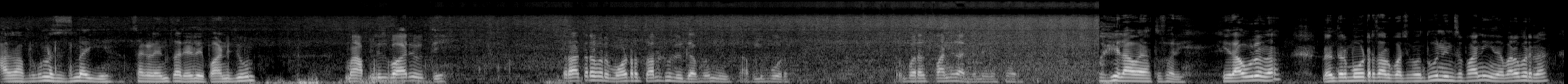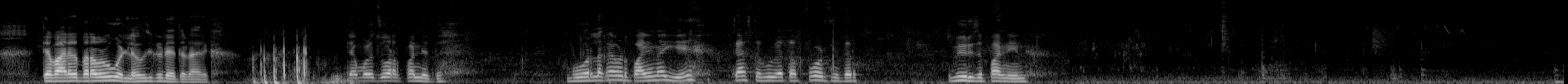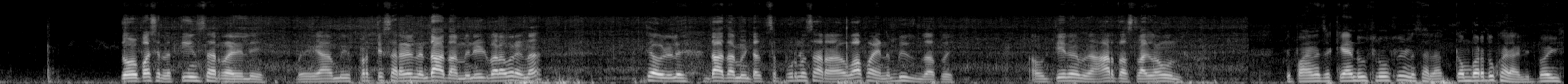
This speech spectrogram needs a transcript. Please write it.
आज आपलं कोणाचंच नाही आहे सगळ्यांनी चालेलं आहे पाणी देऊन मग आपलीच बारी होती. रात्रभर मोटर चालू ठेवली होती आपण आपली बोर. बरंच पाणी झालेलं आहे सर हे लावायला लागतं सॉरी हे लावलं ना नंतर मोटर चालू करायची. मग दोन इंच पाणी ना बरोबर ना? त्या बाऱ्यात बरोबर उघडल्या तिकडे येतं डायरेक्ट त्यामुळे जोरात पाणी येतं. बोरला काय एवढं पाणी नाही आहे जास्त होईल आता पोहोचली तर विहिरीचं पाणी जवळपास आहे ना तीन सार राहिलेले. म्हणजे आम्ही प्रत्येक सार राहिले ना दहा दहा मिनिट बरोबर आहे ना ठेवलेले. दहा दहा मिनिटाचा पूर्ण सारा वाफा आहे ना भिजून जातो आहे अहून ते ना म्हणजे अर्धा तास लागला ते पाण्याचं कॅन्ड उचलून उचलून ना साला कंबर दुखायला लागली बाई.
